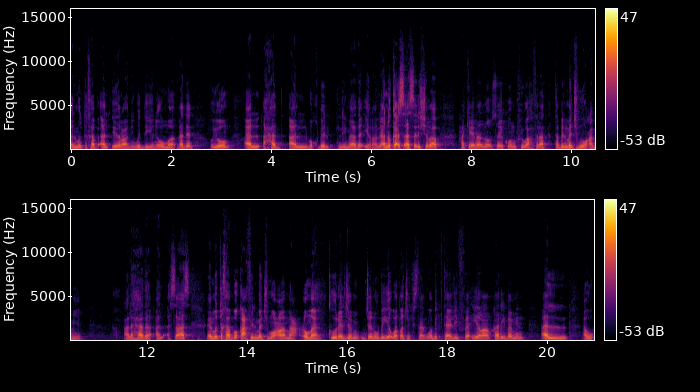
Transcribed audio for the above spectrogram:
المنتخب الإيراني وديا يوم غد ويوم الأحد المقبل. لماذا إيران؟ لأنه كأس آسيا للشباب حكينا أنه سيكون في واحد ثلاث. طب المجموعة مين؟ على هذا الأساس المنتخب وقع في المجموعة مع عمان كوريا الجنوبية وطاجكستان. وبالتالي فإيران قريبة من ال أو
